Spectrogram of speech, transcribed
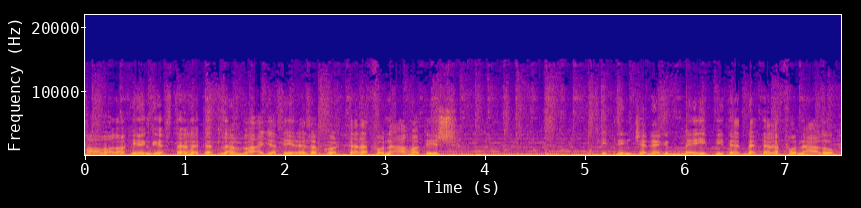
Ha valaki engesztelhetetlen vágyat érez, akkor telefonálhat is. Itt nincsenek beépített betelefonálók.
